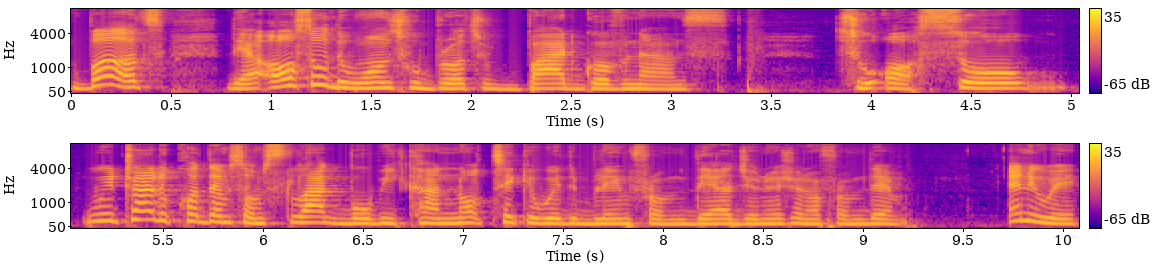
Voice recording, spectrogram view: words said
But they are also the ones who brought bad governance to us. So we try to cut them some slack, but we cannot take away the blame from their generation or from them. Anyway,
